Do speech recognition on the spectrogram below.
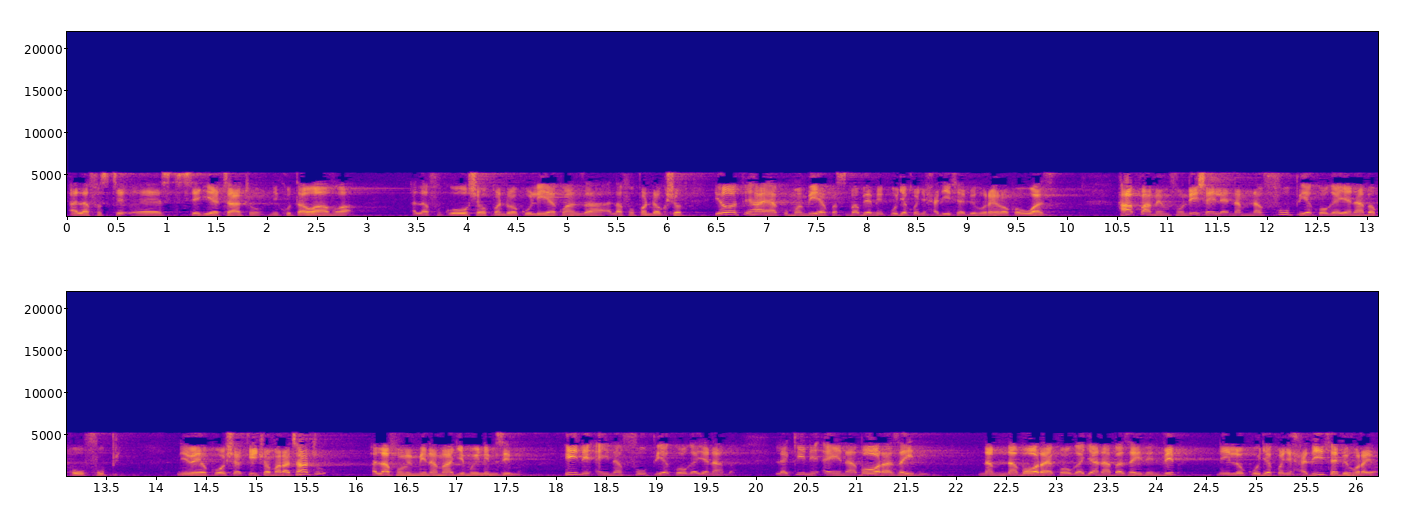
Alafu stage ya tatu ni kutawadha alafu kuosha upande wa kulia kwanza alafu upande wa kushoto. Yote haya hakumwambia kwa sababu yamekuja kwenye hadithi ya Abi Hurairah kwa uwazi. Hapa amemfundisha ile namna fupi ya kuoga janaba kwa ufupi. Ni wewe kuosha kichwa mara tatu alafu mimi na maji mwili mzima. Hii ni aina fupi ya kuoga janaba lakini aina bora zaidi namna bora ya kuoga janaba zaidi ni vipi? Nilokuja kwenye hadithi ya bihurayo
